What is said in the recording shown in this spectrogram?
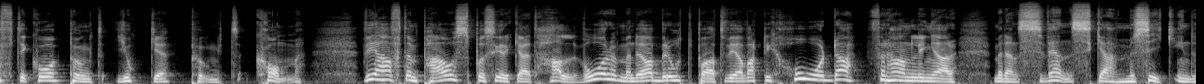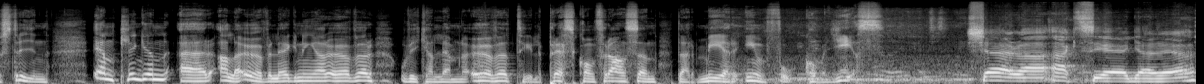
ftk.jocke.com. Vi har haft en paus på cirka ett halvår men det har berott på att vi har varit i hårda förhandlingar med den svenska musikindustrin. Äntligen är alla överläggningar över och vi kan lämna över till presskonferensen där mer info kommer ges. Kära aktieägare,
